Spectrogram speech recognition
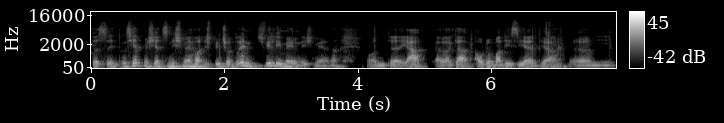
das interessiert mich jetzt nicht mehr, weil ich bin schon drin. Ich will die Mail nicht mehr. Ne? Und äh, ja, aber klar, automatisiert, ja. Ähm,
